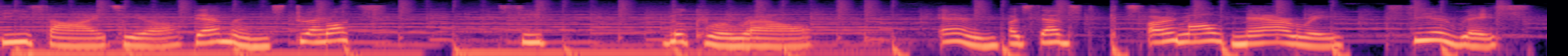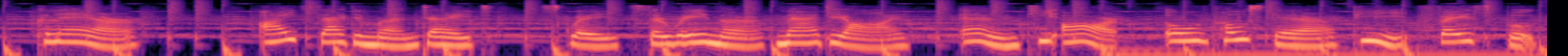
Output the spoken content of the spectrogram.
Desire demonstrates C. Lucrel and accepts around Mary series Claire I segmentate Square Serena Magi and TR O poster P Facebook.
